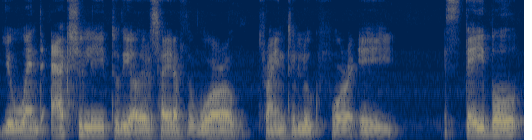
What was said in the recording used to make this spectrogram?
you went actually to the other side of the world trying to look for a stable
